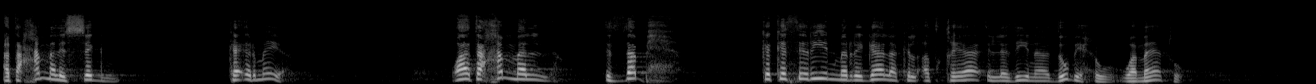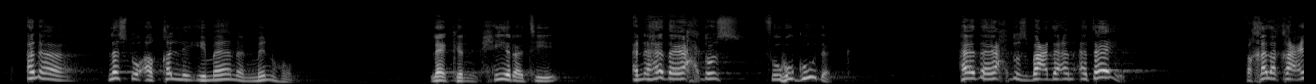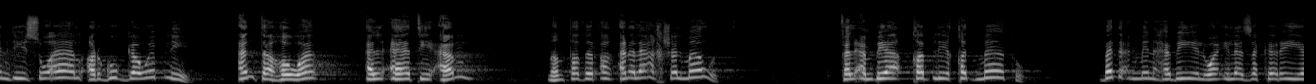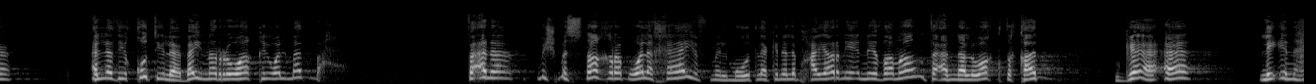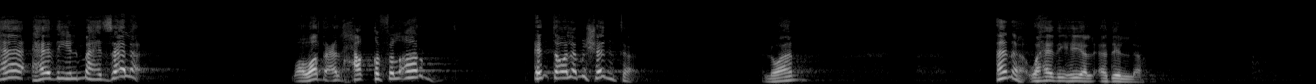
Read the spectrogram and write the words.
أتحمل السجن كإرمية وأتحمل الذبح ككثيرين من رجالك الأتقياء الذين ذبحوا وماتوا. أنا لست أقل إيمانا منهم لكن حيرتي أن هذا يحدث في وجودك. هذا يحدث بعد أن أتيت. فخلق عندي سؤال أرجوك جاوبني. أنت هو؟ الآتي أم؟ ننتظر. أه أنا لا أخشى الموت. فالأنبياء قبلي قد ماتوا بدءا من هابيل وإلى زكريا الذي قتل بين الرواق والمذبح. فأنا مش مستغرب ولا خايف من الموت لكن اللي محيرني إني ظننت أن الوقت قد جاء لإنهاء هذه المهزلة ووضع الحق في الأرض. أنت ولا مش أنت؟ له أنا أنا وهذه هي الأدلة.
